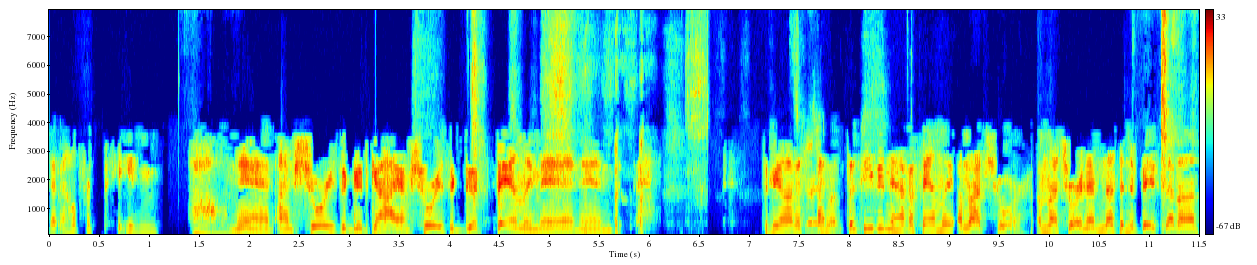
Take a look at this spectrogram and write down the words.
that Elfrid Payton, oh man, I'm sure he's a good guy. I'm sure he's a good family man. And to be honest, Great. I don't, does he even have a family? I'm not sure. I'm not sure. And I have nothing to base that on.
